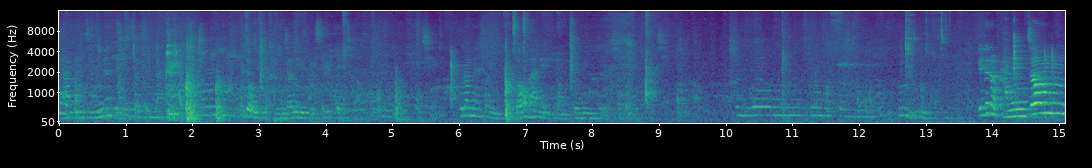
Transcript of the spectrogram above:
다양한 장면들이 있었을까. 그죠? 우리 감정이 있을 때처럼. 그치? 그러면서 너만의 그런 고민들을 적어보지. 음, 음. 얘들아 감정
